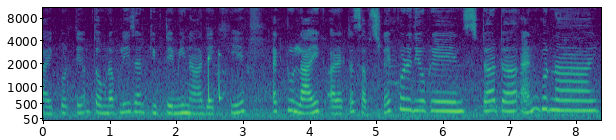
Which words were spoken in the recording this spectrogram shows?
লাইক করতে, তোমরা প্লিজ আর কিপটেমি না দেখিয়ে একটু লাইক আর একটা সাবস্ক্রাইব করে দিও friends tata and good night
